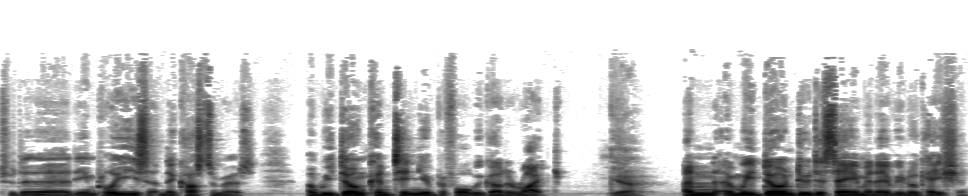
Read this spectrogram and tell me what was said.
to the the employees and the customers, and we don't continue before we got it right. Yeah, and and we don't do the same at every location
